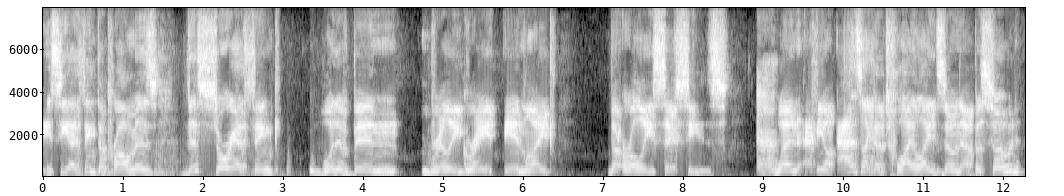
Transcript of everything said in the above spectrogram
you see, I think the problem is this story. I think would have been really great in like the early '60s Uh, when you know, as like a Twilight Zone episode.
